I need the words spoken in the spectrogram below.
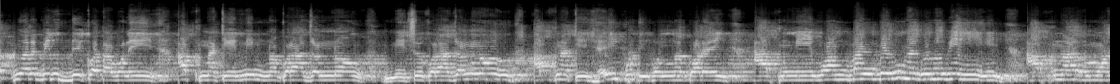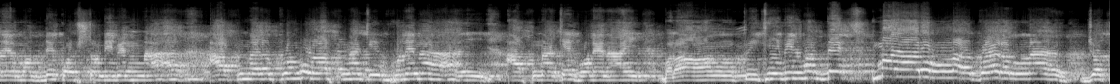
আপনার বিরুদ্ধে কথা বলে, আপনাকে নিম্ন করার জন্য, নিচু করার জন্য আপনাকে হেই প্রতিপন্ন করে। আপনি মন ভাঙবেন না গো আপনার মনের মধ্যে কষ্ট নেবেন না, আপনার প্রভু আপনাকে ভুলে নাই, আপনাকে বলে নাই। বরং পৃথিবীর মধ্যে মায়ার আল্লাহ, দয়ার আল্লাহ যত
